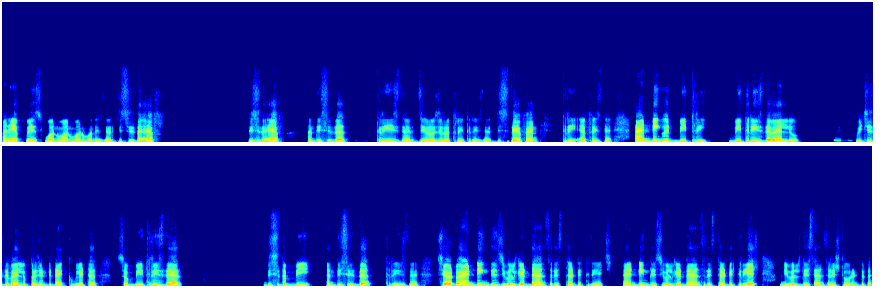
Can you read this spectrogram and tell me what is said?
and f means 1 1 1 1 is there. This is the f this is the f and this is the 3 is there. 0 0 3 3 is there. This is the f and 3f is there. Ending with b3 b3 is the value. Which is the value present in the accumulator? So b3 is there. This is the b and this is the 3 is there. So you have to ending this you will get the answer is 33h ending this you will get the answer is 33h and you will this answer is stored into the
